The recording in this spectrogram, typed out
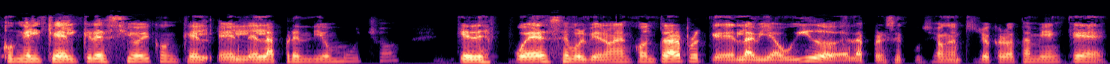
con el que él creció y con que él, él, él aprendió mucho, que después se volvieron a encontrar porque él había huido de la persecución. Entonces yo creo también que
